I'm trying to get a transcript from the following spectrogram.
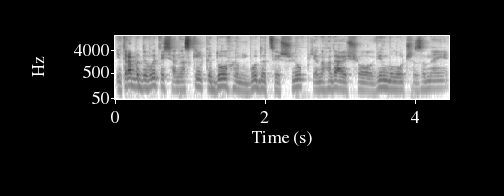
І треба дивитися, наскільки довгим буде цей шлюб. Я нагадаю, що він молодший за неї.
